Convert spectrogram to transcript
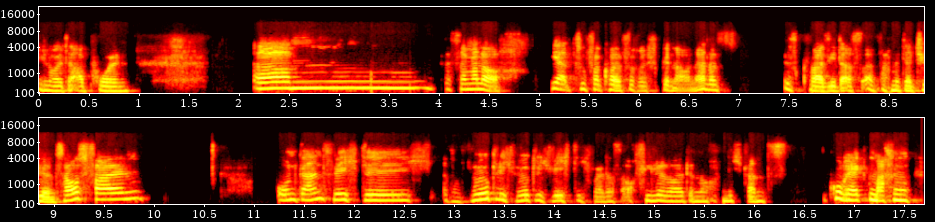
die Leute abholen. Ähm, was haben wir noch? Ja, zu verkäuferisch, genau. Ne? Das ist quasi das, einfach mit der Tür ins Haus fallen. Und ganz wichtig, also wirklich, wirklich wichtig, weil das auch viele Leute noch nicht ganz korrekt machen.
